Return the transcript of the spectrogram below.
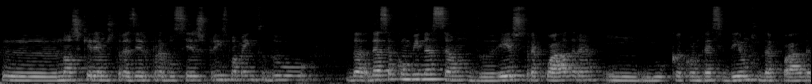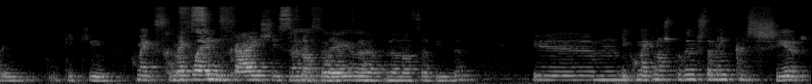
que nós queremos trazer para vocês, principalmente do, da, dessa combinação de extra quadra e, e, o que acontece dentro da quadra e o que, que como é que se, como é que se encaixa e se reflete na, na nossa vida. Um... E como é que nós podemos também crescer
